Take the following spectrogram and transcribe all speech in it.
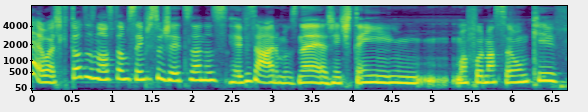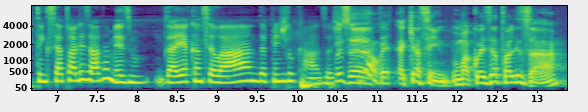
É, eu acho que todos nós estamos sempre sujeitos a nos revisarmos, né? A gente tem uma formação que tem que ser atualizada mesmo. Daí a cancelar depende do caso. Pois é. Não, é, é que assim, uma coisa é atualizar,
